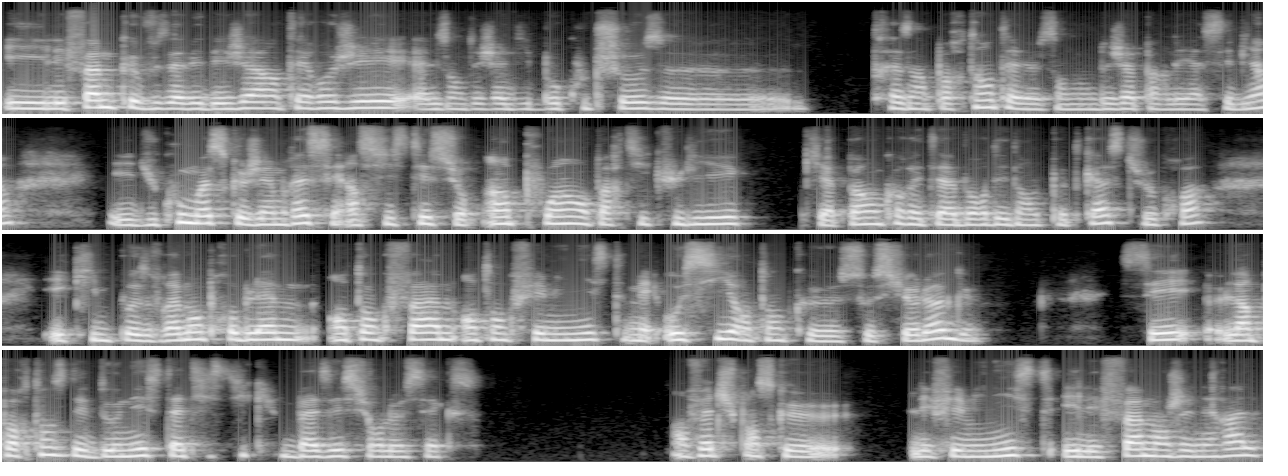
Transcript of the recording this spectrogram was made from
Et les femmes que vous avez déjà interrogées, elles ont déjà dit beaucoup de choses euh, très importantes, elles en ont déjà parlé assez bien. Et du coup, moi, ce que j'aimerais, c'est insister sur un point en particulier qui n'a pas encore été abordé dans le podcast, je crois, et qui me pose vraiment problème en tant que femme, en tant que féministe, mais aussi en tant que sociologue, c'est l'importance des données statistiques basées sur le sexe. En fait, je pense que les féministes et les femmes en général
